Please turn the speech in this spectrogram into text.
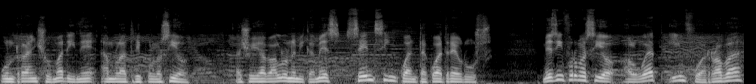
un ranxo mariner amb la tripulació. Això ja val una mica més, 154 euros. Més informació al web info arroba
